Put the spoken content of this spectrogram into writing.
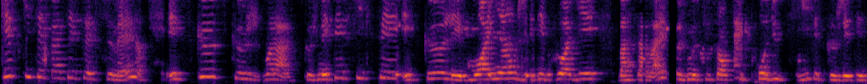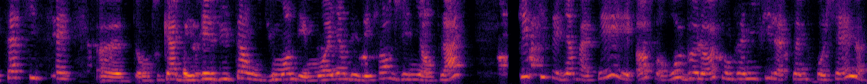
qu'est-ce qui s'est passé cette semaine? Est-ce que ce que je, voilà, ce que je m'étais fixé, est-ce que les moyens que j'ai déployés, bah ça va? Est-ce que je me suis sentie productive? Est-ce que j'étais satisfait, euh, en tout cas des résultats ou du moins des moyens, des efforts que j'ai mis en place? Qu'est-ce qui s'est bien passé? Et hop, rebelote, on planifie la semaine prochaine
